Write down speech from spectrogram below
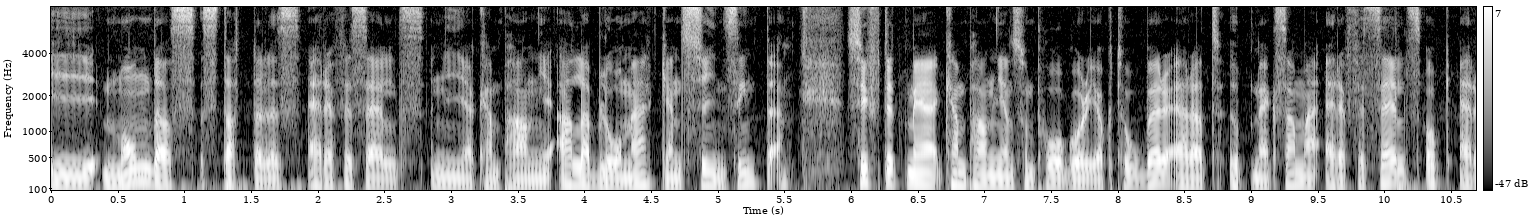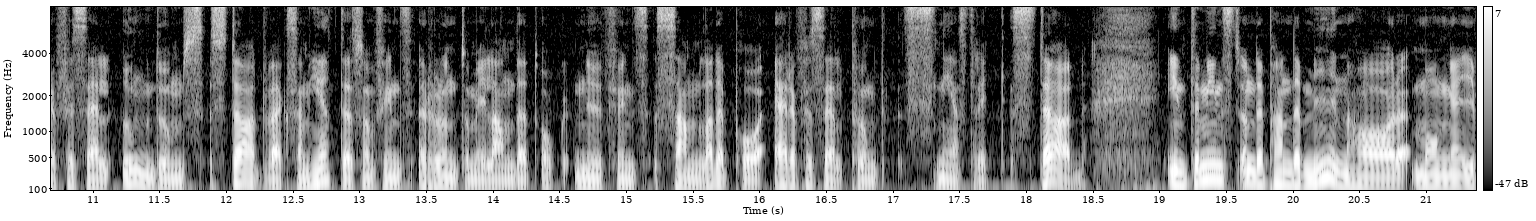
I måndags startades RFSLs nya kampanj Alla blåmärken syns inte. Syftet med kampanjen som pågår i oktober är att uppmärksamma RFSLs och RFSL Ungdoms stödverksamheter som finns runt om i landet och nu finns samlade på rfsl.stöd. Inte minst under pandemin har många i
